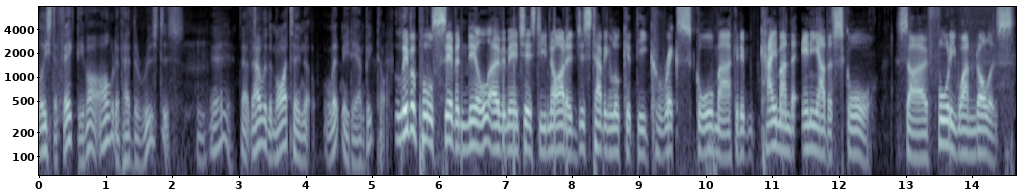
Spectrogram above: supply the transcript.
least effective, I, I would have had the Roosters. Yeah, that, they were the, my team that let me down big time. Liverpool 7 0 over Manchester United. Just having a look at the correct score market, it came under any other score. So $41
